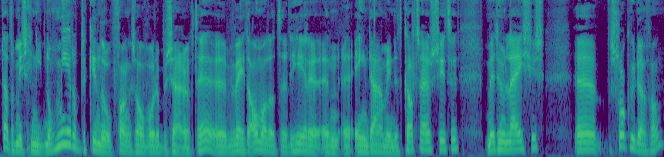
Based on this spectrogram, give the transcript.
dat er misschien niet nog meer op de kinderopvang zal worden bezuinigd. Hè? we weten allemaal dat de heren en één dame in het katshuis zitten met hun lijstjes. schrok u daarvan?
